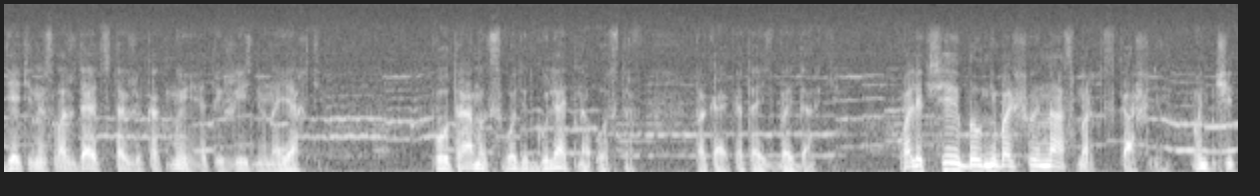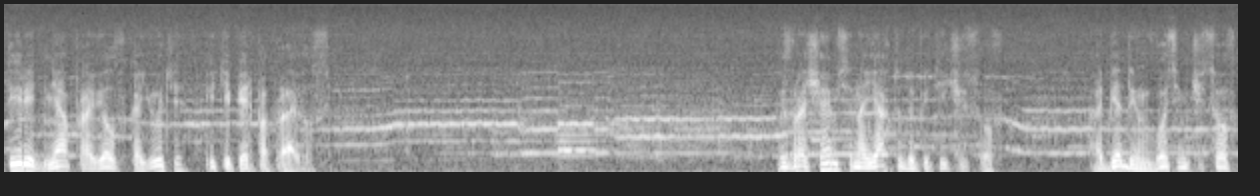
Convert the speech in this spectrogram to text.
Дети наслаждаются так же, как мы, этой жизнью на яхте. По утрам их сводят гулять на остров – пока я катаюсь в байдарке. У Алексея был небольшой насморк с кашлем. Он четыре дня провел в каюте и теперь поправился. Возвращаемся на яхту до пяти часов. Обедаем в восемь часов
